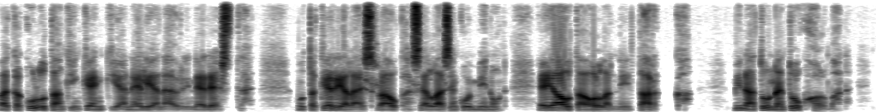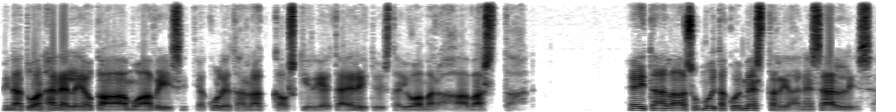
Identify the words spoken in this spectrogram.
vaikka kulutankin kenkiä neljän äyrin edestä. Mutta kerjäläisraukan sellaisen kuin minun ei auta olla niin tarkka. Minä tunnen Tukholman. Minä tuon hänelle joka aamu aviisit ja kuljetan rakkauskirjeitä erityistä juomarahaa vastaan. Ei täällä asu muita kuin mestari hänen sällinsä,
